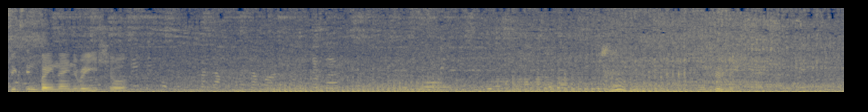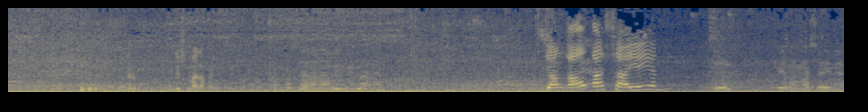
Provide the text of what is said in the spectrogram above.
16 by 9 ratio. Pero gusto malaki. Masaya na rin nila. Diyan ka ako, kasaya yan. Well, kaya nga masaya na.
